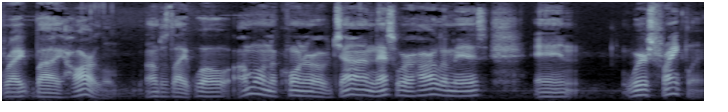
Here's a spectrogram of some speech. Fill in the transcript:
right by Harlem. I was like, well, I'm on the corner of John. That's where Harlem is. And where's Franklin?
